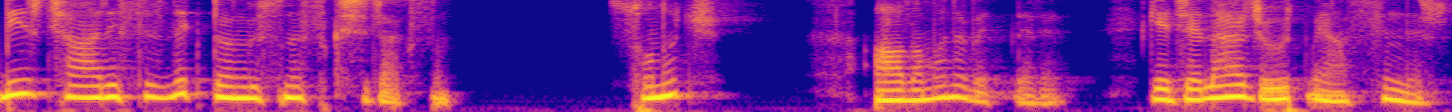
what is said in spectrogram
bir çaresizlik döngüsüne sıkışacaksın. Sonuç ağlama nöbetleri, gecelerce uyutmayan sinir,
